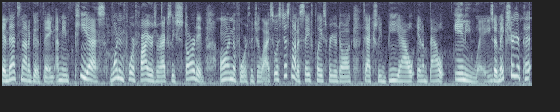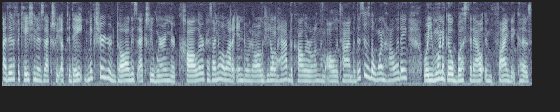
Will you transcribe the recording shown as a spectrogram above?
And that's not a good thing. I mean, P.S. one in four fires are actually started on the 4th of July. So it's just not a safe place for your dog to actually be out and about anyway. So make sure your pet identification is actually up to date. Make sure your dog is actually wearing their collar because I know a lot of indoor dogs, you don't have the collar on them all the time, but this is the one holiday where you want to go bust it out and find it because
